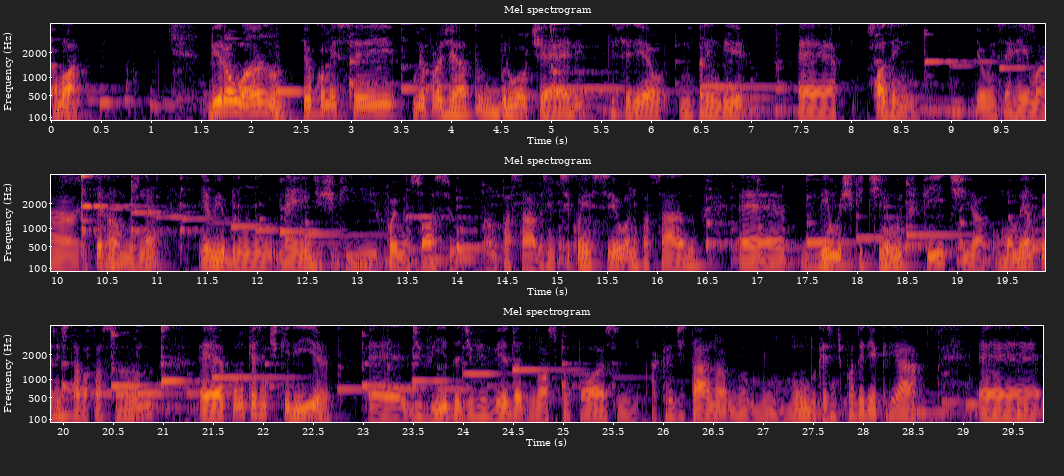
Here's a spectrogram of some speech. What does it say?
Vamos lá. Virou o ano, eu comecei o meu projeto Bru Altieri, que seria empreender é, sozinho. Eu encerrei uma. Encerramos, né? Eu e o Bruno Mendes, que foi meu sócio ano passado, a gente se conheceu ano passado, é, vimos que tinha muito fit o momento que a gente estava passando, é, com o que a gente queria é, de vida, de viver da, do nosso propósito, acreditar no, no, mundo que a gente poderia criar. É,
